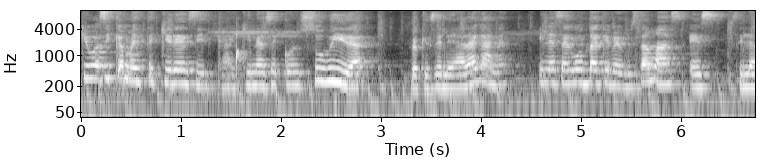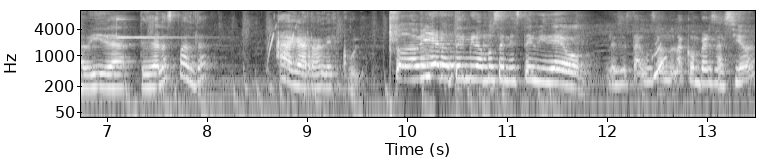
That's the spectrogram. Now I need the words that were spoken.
que básicamente quiere decir cada quien hace con su vida lo que se le da la gana. Y la segunda que me gusta más es si la vida te da la espalda, agárrale el culo. Todavía no terminamos en este video. ¿Les está gustando la conversación?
